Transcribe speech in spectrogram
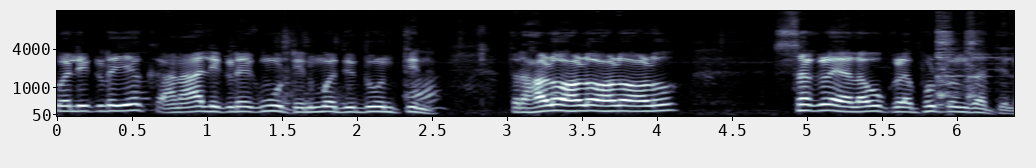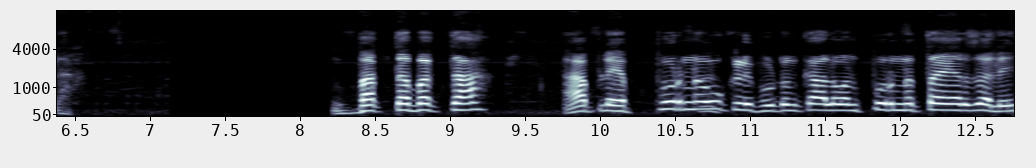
पलीकडे एक आणि अलीकडे एक मोठी मध्ये दोन तीन. तर हळूहळू हळूहळू सगळ्याला उकळ्या फुटून जातील. बघता बघता आपले पूर्ण उकळी फुटून कालवण पूर्ण तयार झाले.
